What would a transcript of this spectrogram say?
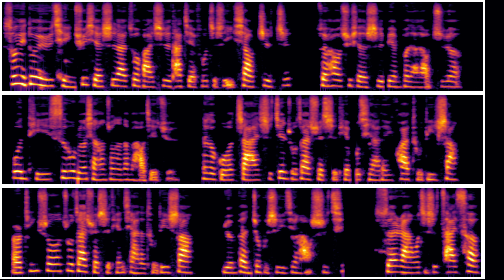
所以，对于请驱邪师来做法事，他姐夫只是一笑置之。最后，驱邪的事便不了了之了。问题似乎没有想象中的那么好解决。那个国宅是建筑在水池填补起来的一块土地上，而听说住在水池填起来的土地上原本就不是一件好事情。虽然我只是猜测，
